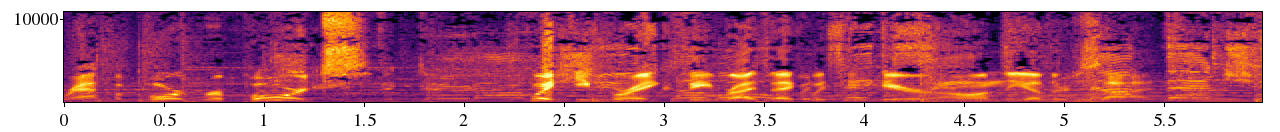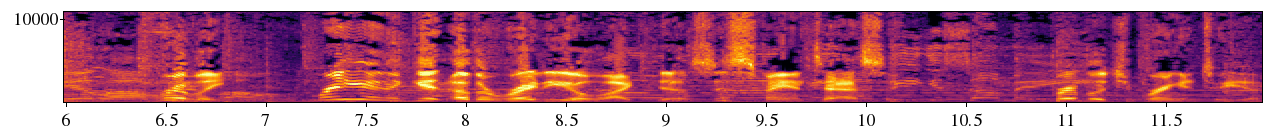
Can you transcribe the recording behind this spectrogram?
Rappaport reports. Quickie break. Be right back with you here on the other side. Really, where are you going to get other radio like this? This is fantastic. Privilege to bring it to you.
